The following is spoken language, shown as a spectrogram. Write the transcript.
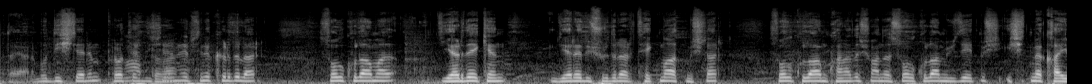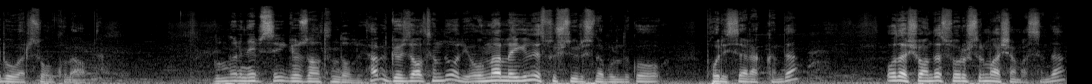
orada yani. Bu dişlerim, protez dişlerimin hepsini kırdılar. Sol kulağıma yerdeyken yere düşürdüler, tekme atmışlar. Sol kulağım kanadı. Şu anda sol kulağım %70 işitme kaybı var sol kulağımda. Bunların hepsi göz altında oluyor. Tabii gözaltında oluyor. Onlarla ilgili de suç duyurusunda bulunduk o polisler hakkında. O da şu anda soruşturma aşamasında.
